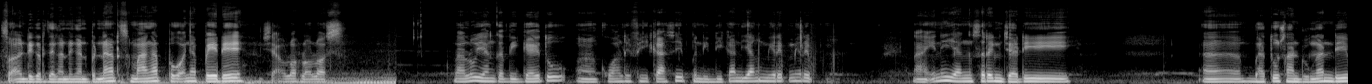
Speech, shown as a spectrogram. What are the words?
Soal dikerjakan dengan benar, semangat, pokoknya pede, insya Allah lolos. Lalu yang ketiga itu eh, kualifikasi pendidikan yang mirip-mirip. Nah, ini yang sering jadi uh, batu sandungan di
